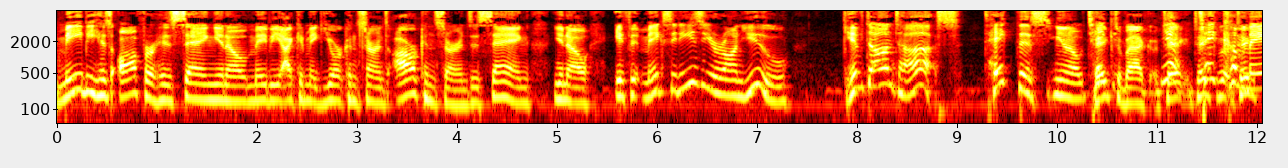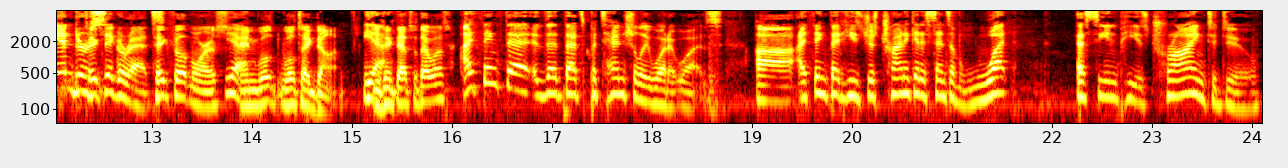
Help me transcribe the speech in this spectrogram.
Maybe his offer, his saying, you know, maybe I could make your concerns our concerns, is saying, you know, if it makes it easier on you, give Don to us. Take this, you know, Take take, tobacco. Yeah, Take, take, take Commander cigarettes. Take Philip Morris. Yeah. and we'll we'll take Don. Yeah. You think that's what that was? I think that, that that's potentially what it was. Uh, I think that he's just trying to get a sense of what SC&P is trying to do.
